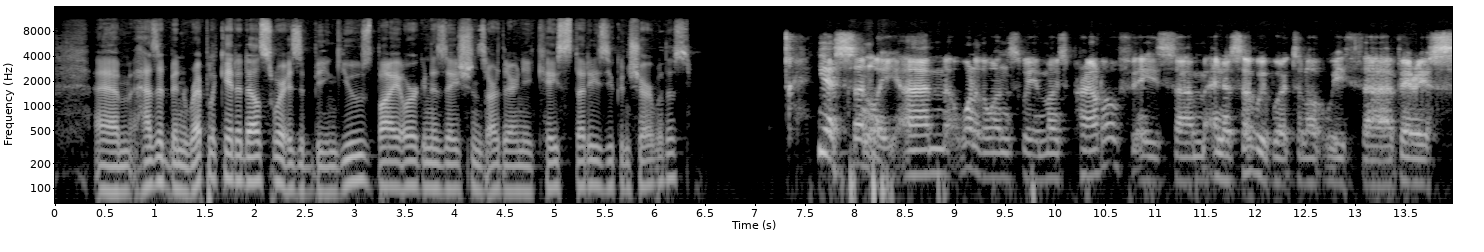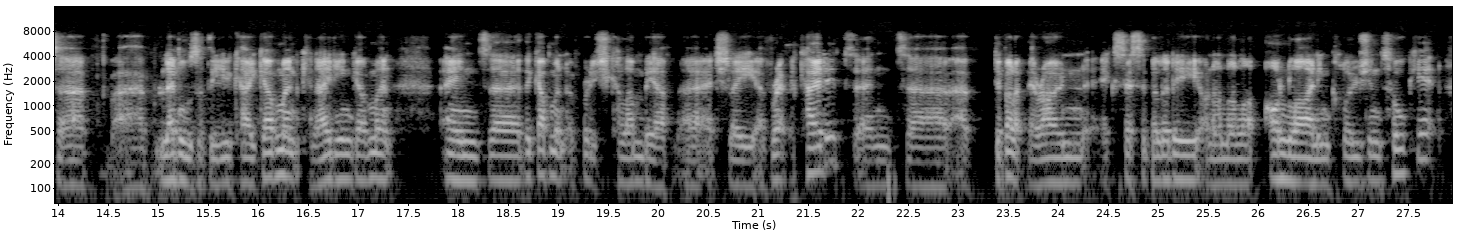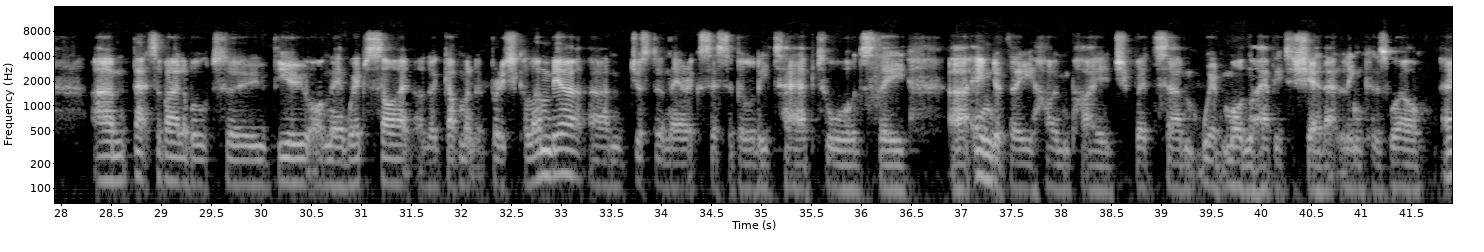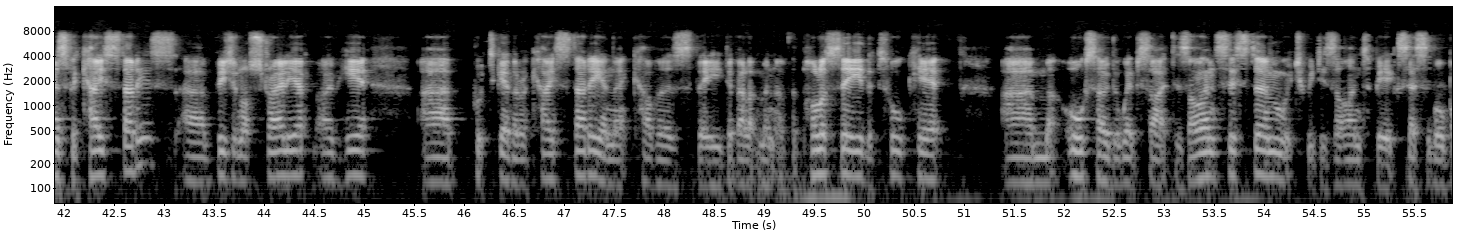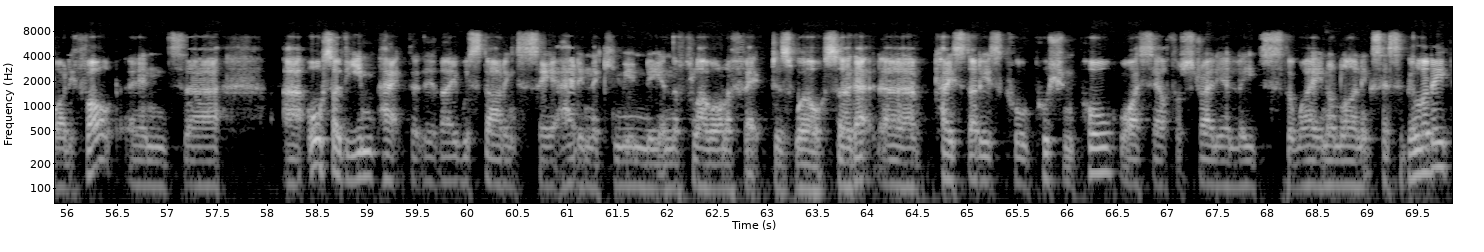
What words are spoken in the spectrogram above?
um, has it been replicated elsewhere? Is it being used by organizations? Are there any case studies you can share with us? Yes, certainly. Um, one of the ones we're most proud of is, um, said, we've worked a lot with uh, various uh, uh, levels of the UK government, Canadian government, and uh, the government of British Columbia uh, actually have replicated and uh, have developed their own accessibility on an online inclusion toolkit. Um, that's available to view on their website of the government of British Columbia, um, just in their accessibility tab towards the uh, end of the home page. But um, we're more than happy to share that link as well. As for case studies, uh, Vision Australia over here uh, put together a case study and that covers the development of the policy, the toolkit, um, also the website design system, which we designed to be accessible by default, and uh, uh, also the impact that they were starting to see it had in the community and the flow-on effect as well. So that uh, case study is called Push and Pull, Why South Australia Leads the Way in Online Accessibility.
